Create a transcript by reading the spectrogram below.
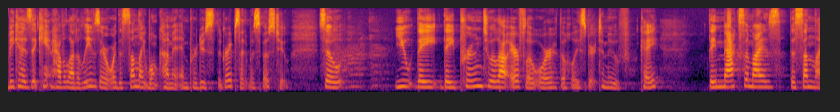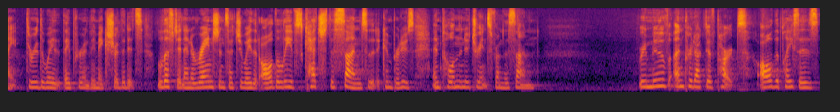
because it can't have a lot of leaves there or the sunlight won't come in and produce the grapes that it was supposed to. So you, they, they prune to allow airflow or the Holy Spirit to move, okay? They maximize the sunlight through the way that they prune. They make sure that it's lifted and arranged in such a way that all the leaves catch the sun so that it can produce and pull in the nutrients from the sun. Remove unproductive parts, all the places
